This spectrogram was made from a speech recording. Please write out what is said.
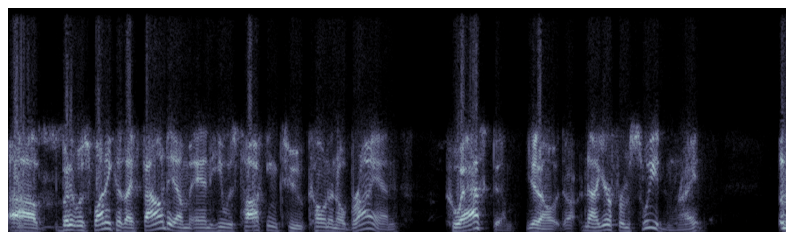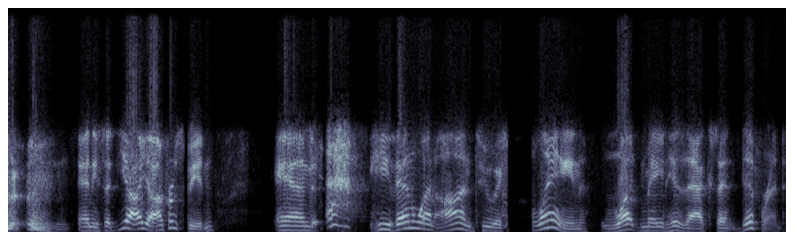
uh, but it was funny because I found him and he was talking to Conan O'Brien, who asked him, you know, now you're from Sweden, right? and he said, yeah, yeah, I'm from Sweden. And he then went on to explain what made his accent different.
